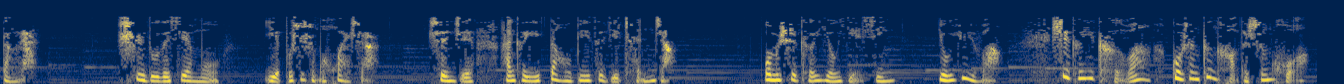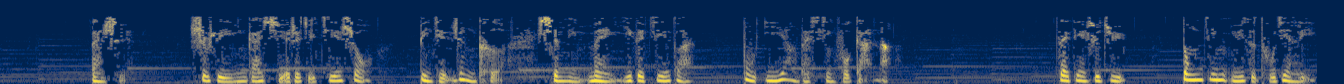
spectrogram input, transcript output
当然，适度的羡慕也不是什么坏事儿，甚至还可以倒逼自己成长。我们是可以有野心、有欲望，是可以渴望过上更好的生活。但是，是不是也应该学着去接受，并且认可生命每一个阶段不一样的幸福感呢？在电视剧《东京女子图鉴》里，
